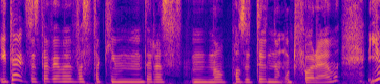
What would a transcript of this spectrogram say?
I tak, zostawiamy was takim teraz no, pozytywnym utworem. Ja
